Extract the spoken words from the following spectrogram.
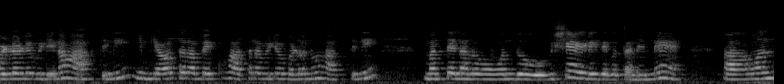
ಒಳ್ಳೊಳ್ಳೆ ವಿಡಿಯೋನ ಹಾಕ್ತೀನಿ. ನಿಮ್ಗೆ ಯಾವ ಥರ ಬೇಕು ಆ ಥರ ವಿಡಿಯೋಗಳನ್ನು ಹಾಕ್ತೀನಿ. ಮತ್ತು ನಾನು ಒಂದು ವಿಷಯ ಹೇಳಿದೆ ಗೊತ್ತಾ ನಿನ್ನೆ? ಒನ್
